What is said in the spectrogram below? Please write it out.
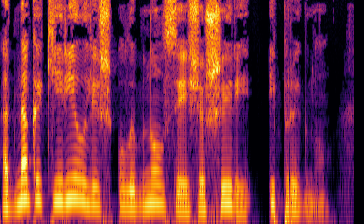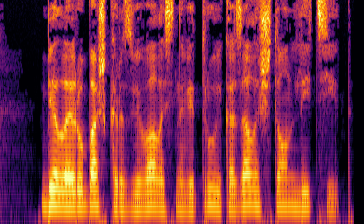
Однако Кирилл лишь улыбнулся еще шире и прыгнул. Белая рубашка развивалась на ветру, и казалось, что он летит.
